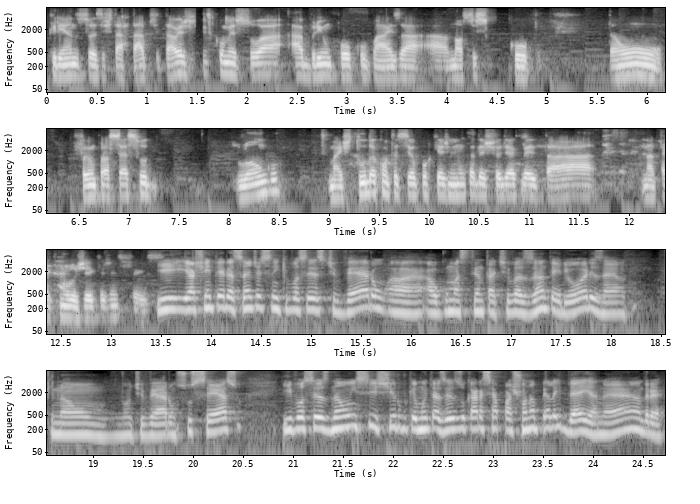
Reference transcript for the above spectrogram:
criando suas startups e tal, e a gente começou a abrir um pouco mais a, a nosso escopo. Então, foi um processo longo, mas tudo aconteceu porque a gente nunca deixou de acreditar na tecnologia que a gente fez. E, e achei interessante assim que vocês tiveram ah, algumas tentativas anteriores, né, que não, não tiveram sucesso e vocês não insistiram, porque muitas vezes o cara se apaixona pela ideia, né, André?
